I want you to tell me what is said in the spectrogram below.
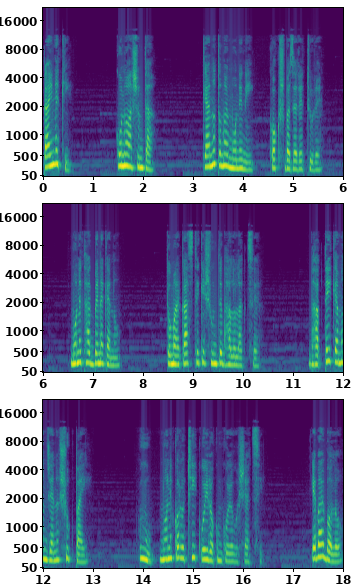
তাই নাকি? কোনো আসনটা? কেন তোমার মনে নেই কক্সবাজারের ট্যুরে মনে থাকবে না কেন? তোমার কাছ থেকে শুনতে ভালো লাগছে। ভাবতেই কেমন যেন সুখ পাই। হুম, মনে করো ঠিক ওই রকম করে বসে আছি। এবার বলো,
